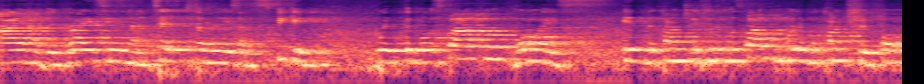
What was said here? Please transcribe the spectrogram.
I have been writing and telling stories and speaking with the most powerful voice in the country, with the most powerful people in the country for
